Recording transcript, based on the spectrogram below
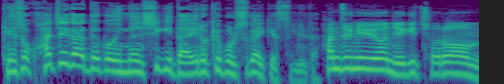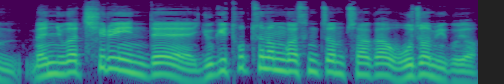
계속 화제가 되고 있는 시기다 이렇게 볼 수가 있겠습니다. 한준희 의원 얘기처럼 맨유가 7위인데 6위 토트넘과 승점 차가 5점이고요.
